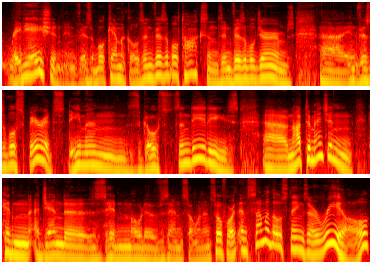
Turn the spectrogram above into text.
radiation, invisible chemicals, invisible toxins, invisible germs, uh, invisible spirits, demons, ghosts and deities, uh, not to mention hidden agendas, hidden motives, and so on and so forth. And some of those things are real,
